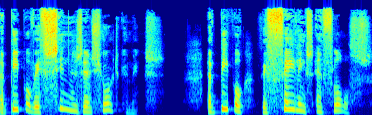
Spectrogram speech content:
A people with sins and shortcomings a people with failings and flaws.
